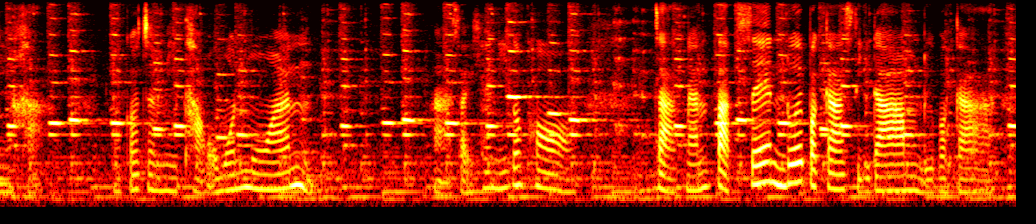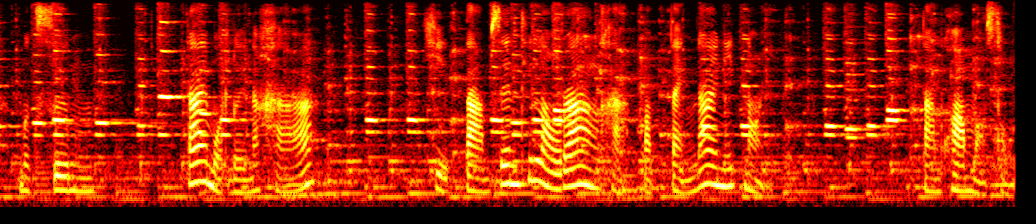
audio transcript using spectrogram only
นี่ค่ะ แล้วก็จะมีเถาม้วนๆ ใส่แค่นี้ก็พอ จากนั้นตัดเส้นด้วยปากกาสีดำหรือปากกาหมึกซึม ได้หมดเลยนะคะ ขีดตามเส้นที่เราร่างค่ะ ปรับแต่งได้นิดหน่อย ตามความเหมาะสม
